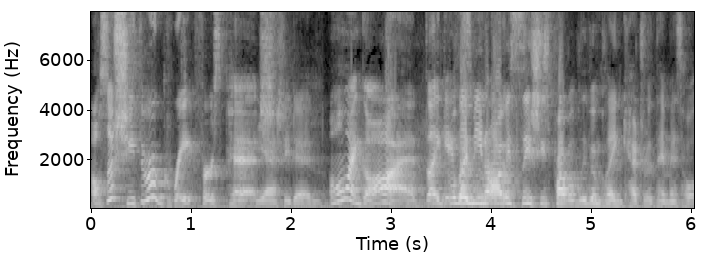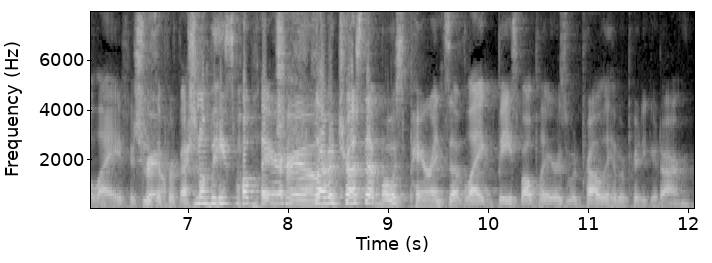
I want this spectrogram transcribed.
Also, she threw a great first pitch. Yeah, she did. Oh my god! Like, it Well, I mean, obviously, she's probably been playing catch with him his whole life. If she's a professional baseball player, True. So I would trust that most parents of like baseball players would probably have a pretty good arm.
